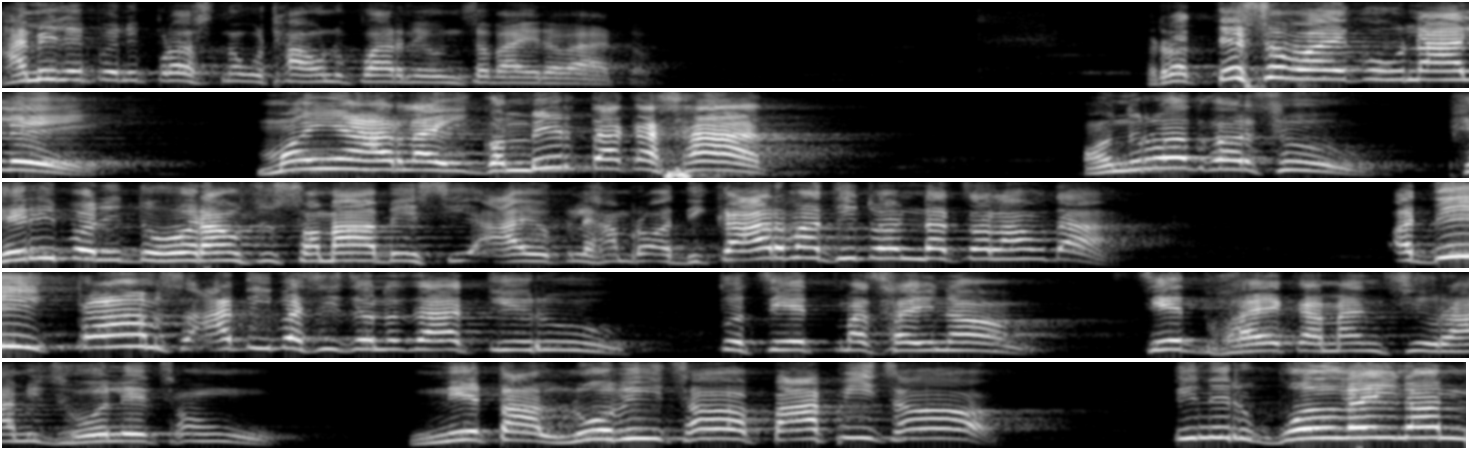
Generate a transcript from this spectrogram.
हामीले पनि प्रश्न उठाउनु पर्ने हुन्छ बाहिरबाट। र त्यसो भएको हुनाले म यहाँहरूलाई गम्भीरताका साथ अनुरोध गर्छु फेरि पनि दोहोऱ्याउँछु समावेशी आयोगले हाम्रो अधिकारमाथि डन्डा चलाउँदा। अधिकांश आदिवासी जनजातिहरू त्यो चेतमा छैन। चेत भएका मान्छेहरू हामी झोले छौँ। नेता लोभी छ पापी छ। तिनीहरू बोल्दैनन्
